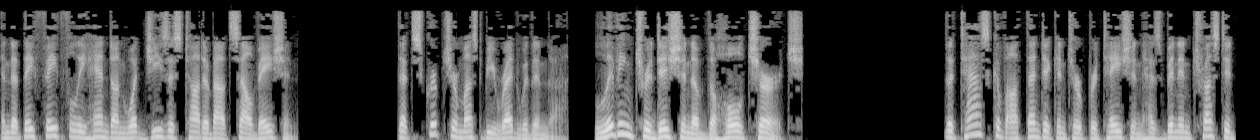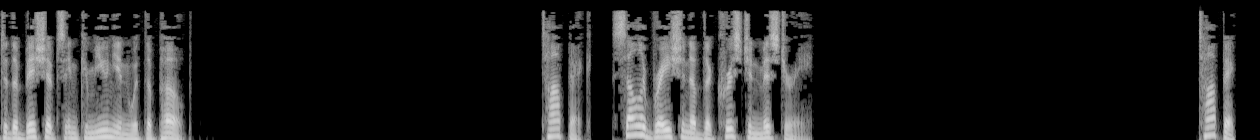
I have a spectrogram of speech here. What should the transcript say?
and that they faithfully hand on what Jesus taught about salvation, that scripture must be read within the living tradition of the whole Church. The task of authentic interpretation has been entrusted to the bishops in communion with the Pope. Topic: Celebration of the Christian mystery. Topic:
